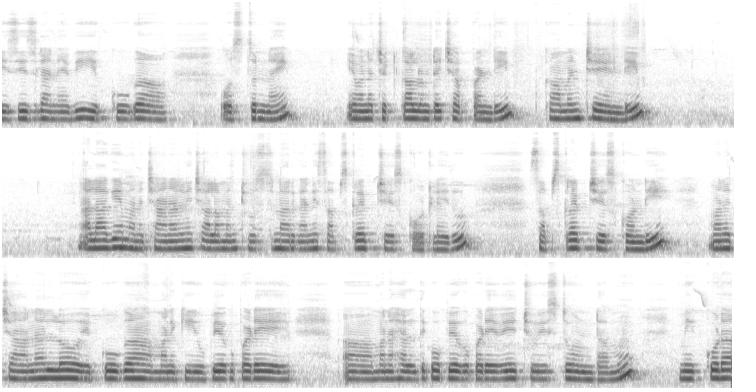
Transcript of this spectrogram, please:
డిసీజులు అనేవి ఎక్కువగా వస్తున్నాయి. ఏమైనా చిట్కాలు ఉంటే చెప్పండి. కామెంట్ చేయండి. అలాగే మన ఛానల్ని చాలామంది చూస్తున్నారు కానీ సబ్స్క్రైబ్ చేసుకోవట్లేదు. సబ్స్క్రైబ్ చేసుకోండి. మన ఛానల్లో ఎక్కువగా మనకి ఉపయోగపడే మన హెల్త్కి ఉపయోగపడేవి చూపిస్తూ ఉంటాము. మీకు కూడా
